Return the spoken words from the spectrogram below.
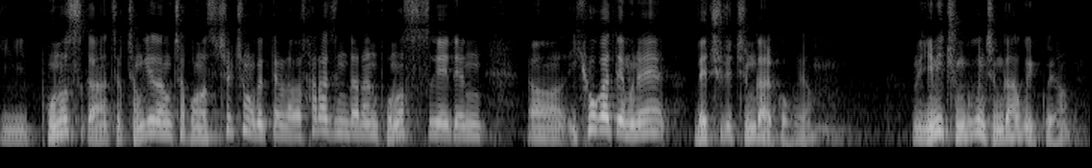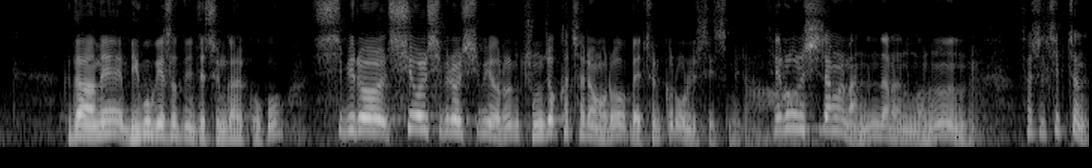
이 보너스가 즉 전기 자동차 보너스 7,500달러가 사라진다는 보너스에 대한 어, 효과 때문에 매출이 증가할 거고요. 그리고 이미 중국은 증가하고 있고요. 그 다음에 미국에서도 이제 증가할 거고 11월, 10월, 11월, 12월은 중저가 차량으로 매출을 끌어올릴 수 있습니다. 새로운 시장을 만든다는 거는 사실 쉽지 않.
